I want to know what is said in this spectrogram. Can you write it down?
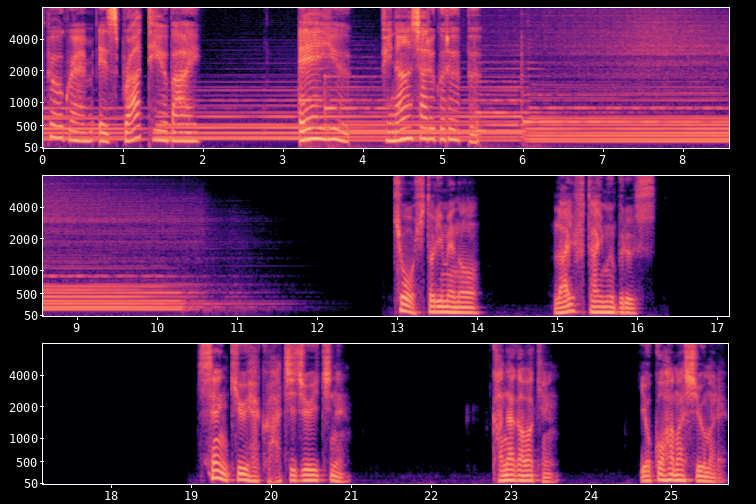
program is brought to you by au フィナンシャルグループ今日一人目のライフタイムブルース1981年神奈川県横浜市生まれ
